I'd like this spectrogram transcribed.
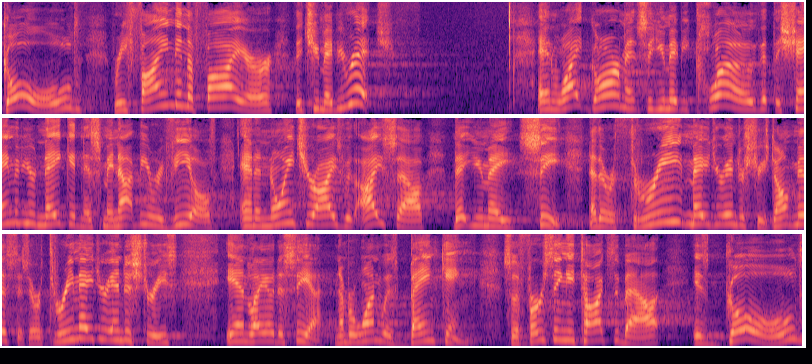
gold refined in the fire that you may be rich and white garments so you may be clothed, that the shame of your nakedness may not be revealed, and anoint your eyes with eye salve that you may see. Now, there were three major industries. Don't miss this. There were three major industries in Laodicea. Number one was banking. So, the first thing he talks about is gold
